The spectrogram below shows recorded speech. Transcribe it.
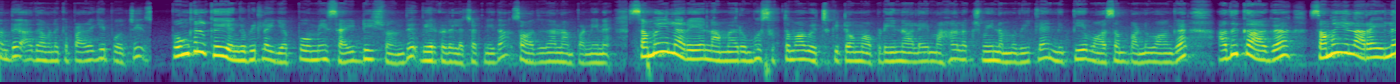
வந்து அது அவனுக்கு பழகி போச்சு. பொங்கலுக்கு எங்கள் வீட்டில் எப்போவுமே சைட் டிஷ் வந்து வேர்க்கடலை சட்னி தான். ஸோ அதுதான் நான் பண்ணினேன். சமையல் அறையை நம்ம ரொம்ப சுத்தமாக வச்சுக்கிட்டோம் அப்படின்னாலே மகாலட்சுமி நம்ம வீட்டில் நித்திய வாசம் பண்ணுவாங்க. அதுக்காக சமையல் அறையில்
